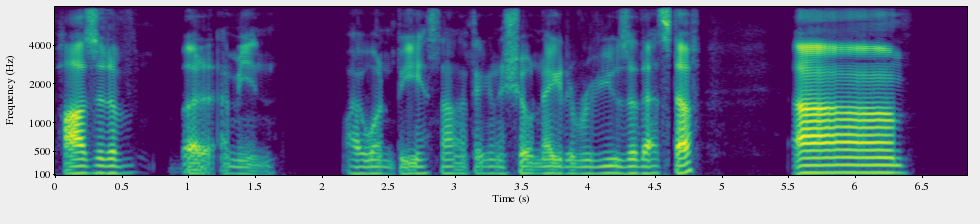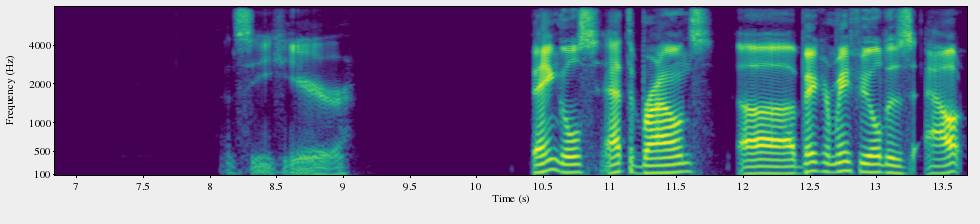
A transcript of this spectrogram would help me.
positive, but I mean, why wouldn't be? It's not like they're going to show negative reviews of that stuff. Um, let's see here. Bengals at the Browns. Uh, Baker Mayfield is out.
